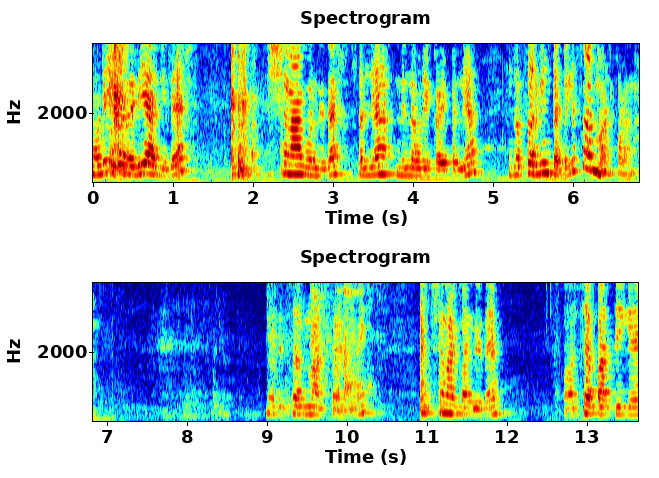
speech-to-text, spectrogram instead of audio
ನೋಡಿ, ಈಗ ರೆಡಿ ಆಗಿದೆ. ಚೆನ್ನಾಗಿ ಬಂದಿದೆ. ಪಲ್ಯ, ನಿಲ್ಲವರೆಕಾಯಿ ಪಲ್ಯ. ಈಗ ಸರ್ವಿಂಗ್ ತಟ್ಟೆಗೆ ಸರ್ವ್ ಮಾಡ್ಕೊಳ್ಳೋಣ. ನೋಡಿ ಸರ್ವ್ ಮಾಡ್ತಾ ಇದ್ದೀವಿ ಚೆನ್ನಾಗಿ ಬಂದಿದೆ. ಚಪಾತಿಗೆ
